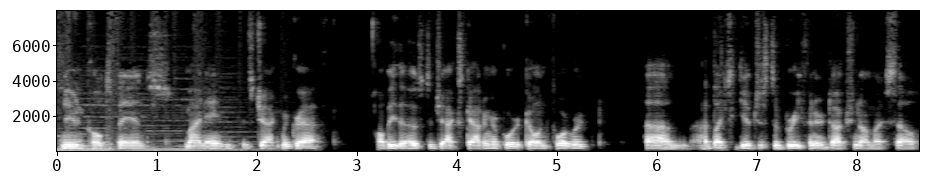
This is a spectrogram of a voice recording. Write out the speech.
Afternoon, Colts fans. My name is Jack McGrath. I'll be the host of Jack's Scouting Report going forward. Um, I'd like to give just a brief introduction on myself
